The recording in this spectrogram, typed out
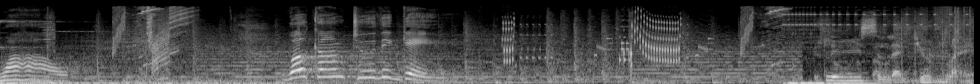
Wow! Welcome to the game. Please select your player.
